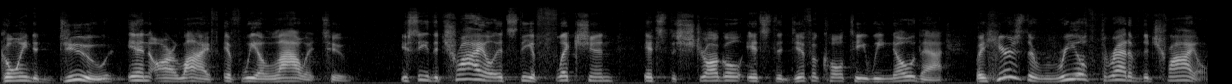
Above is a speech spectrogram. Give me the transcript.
going to do in our life if we allow it to. You see, the trial, it's the affliction, it's the struggle, it's the difficulty. We know that. But here's the real threat of the trial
